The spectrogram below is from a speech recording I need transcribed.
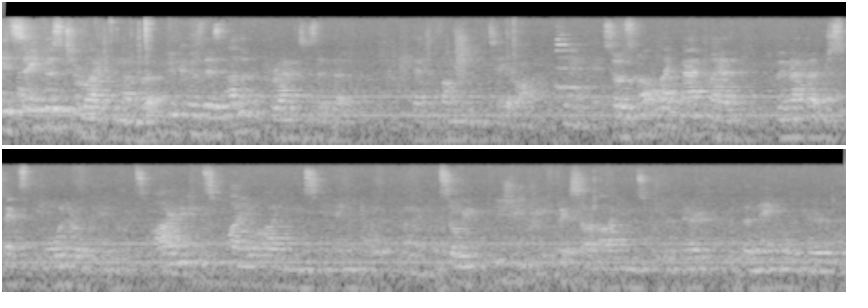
It's safest to write the number because there's other parameters that the, that the function can take on. Okay, So it's not like MATLAB, where MATLAB respects the order of the inputs. R, you can supply your arguments in any order. And so we prefix our arguments with the, with the name of the variable.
